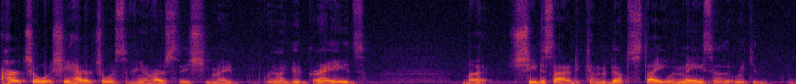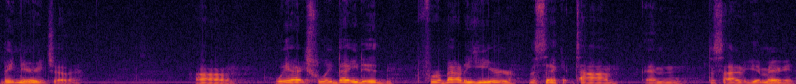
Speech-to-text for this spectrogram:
her choice, she had her choice of university. She made really good grades but she decided to come to Delta State with me so that we could be near each other. Uh, we actually dated for about a year the second time and decided to get married.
